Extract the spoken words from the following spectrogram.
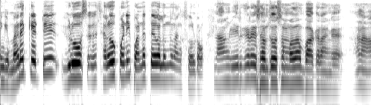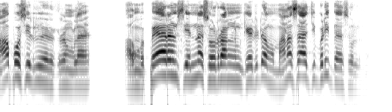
நீங்கள் மெனக்கெட்டு இவ்வளோ செலவு பண்ணி பண்ண தேவையில்லைன்னு நாங்கள் சொல்கிறோம் நாங்கள் இருக்கிற சந்தோஷமாக தான் பார்க்குறாங்க ஆனால் ஆப்போசிட்டில் இருக்கிறவங்கள அவங்க பேரண்ட்ஸ் என்ன சொல்கிறாங்கன்னு கேட்டுட்டு அவங்க மனசாட்சிப்படி பேச சொல்லுங்கள்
